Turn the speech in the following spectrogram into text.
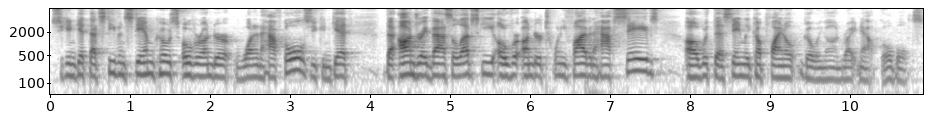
so you can get that Steven Stamkos over under one and a half goals. You can get the Andrei Vasilevskiy over under 25 and a half saves uh, with the Stanley Cup final going on right now. Go Bolts.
